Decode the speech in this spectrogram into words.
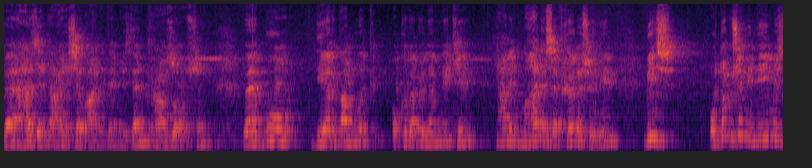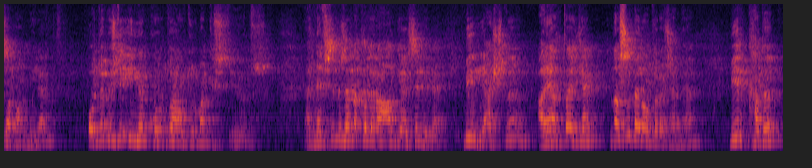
ve Hazreti Ayşe validemizden razı olsun. Ve bu diğer gamlık o kadar önemli ki yani maalesef şöyle söyleyeyim biz otobüse bindiğimiz zaman bile otobüste illa koltuğa oturmak istiyoruz. Yani nefsimize ne kadar ağır gelse bile bir yaşlı ayaktayken nasıl ben oturacağım ya? Bir kadın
